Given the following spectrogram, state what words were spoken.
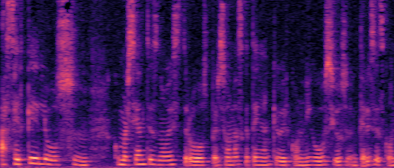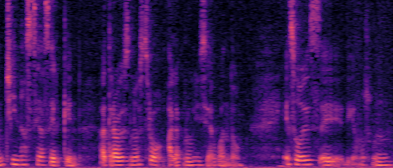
hacer que los eh, comerciantes nuestros, personas que tengan que ver con negocios o intereses con China, se acerquen a través nuestro a la provincia de Guangdong. Eso es, digamos, un,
